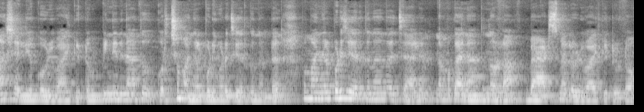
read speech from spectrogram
ആ ശല്യമൊക്കെ ഒഴിവാക്കി കിട്ടും. പിന്നെ ഇതിനകത്ത് കുറച്ച് മഞ്ഞൾപ്പൊടിയും കൂടെ ചേർക്കുന്നുണ്ട്. അപ്പം മഞ്ഞൾപ്പൊടി ചേർക്കുന്നതെന്ന് വെച്ചാൽ നമുക്ക് അതിനകത്തു നിന്നുള്ള ബാഡ് സ്മെൽ ഒഴിവാക്കി കിട്ടും കേട്ടോ.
